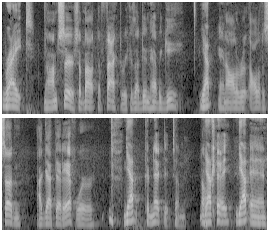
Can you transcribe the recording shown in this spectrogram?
Right. Now I'm serious about the factory because I didn't have a gig, Yep. and all of, all of a sudden I got that F word Yep. connected to me. Yep. Okay. Yep. And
